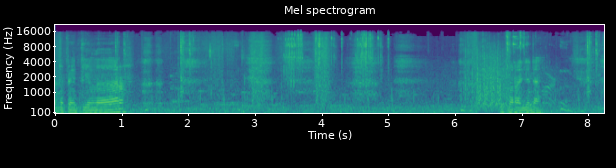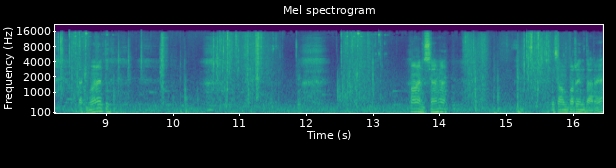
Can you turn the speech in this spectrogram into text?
Ada painkiller Tukar aja dah Tadi mana tuh? Ah di sana. Kita samperin ntar ya.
